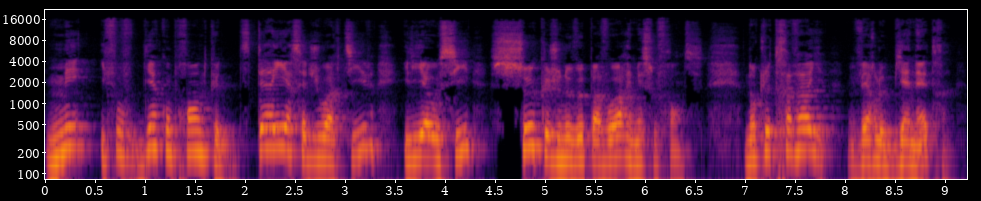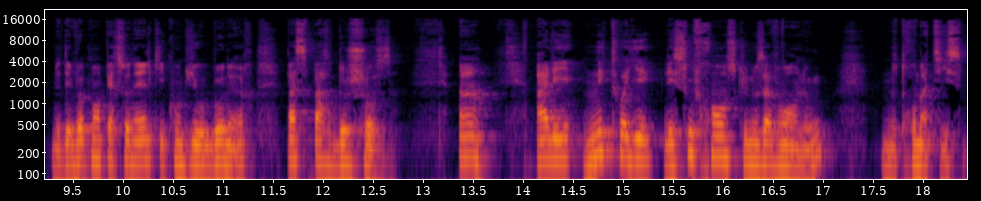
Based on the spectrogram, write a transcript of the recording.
mais il faut bien comprendre que derrière cette joie active, il y a aussi ce que je ne veux pas voir et mes souffrances. Donc le travail vers le bien-être, le développement personnel qui conduit au bonheur, passe par deux choses. Un, aller nettoyer les souffrances que nous avons en nous, nos traumatismes,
